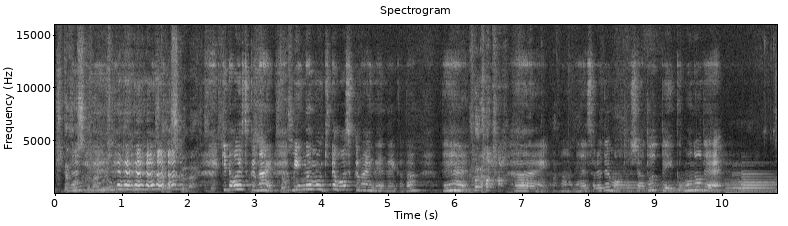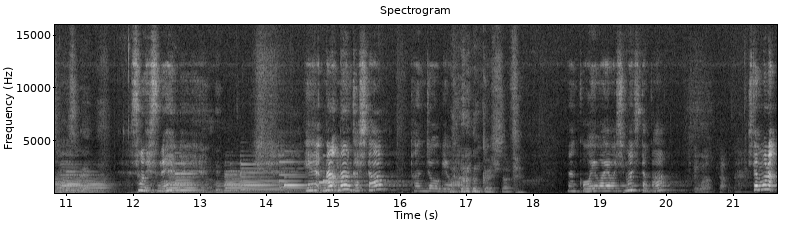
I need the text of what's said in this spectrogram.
来てほしくないよ。来てほしくない。来てほしくない。来てほしくない。みんなも来てほしくない年齢かな？ねえ。はい。まあねそれでも年は取っていくもので。そうですね。そうですね。えななんかした？誕生日は。なんかした？なんかお祝いはしましたか？来てもらったしてもら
